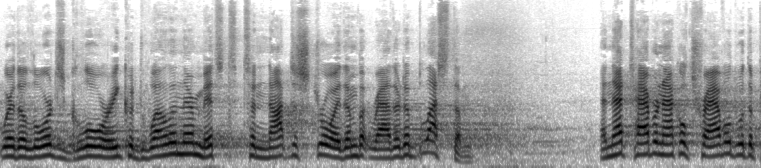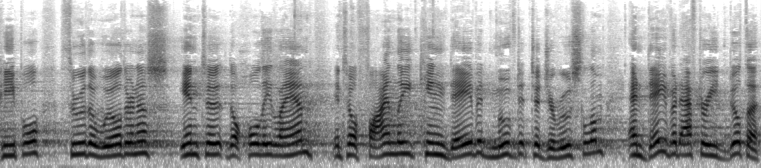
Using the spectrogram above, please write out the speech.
where the Lord's glory could dwell in their midst to not destroy them, but rather to bless them. And that tabernacle traveled with the people through the wilderness into the Holy Land until finally King David moved it to Jerusalem. And David, after he built a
